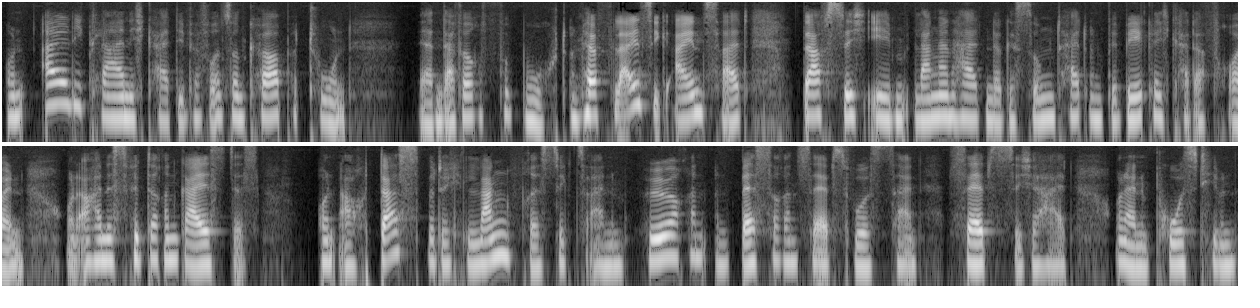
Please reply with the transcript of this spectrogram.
Und all die Kleinigkeiten, die wir für unseren Körper tun, werden dafür verbucht. Und wer fleißig einzahlt, darf sich eben langanhaltender Gesundheit und Beweglichkeit erfreuen und auch eines fitteren Geistes. Und auch das wird euch langfristig zu einem höheren und besseren Selbstbewusstsein, Selbstsicherheit und einem positiven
